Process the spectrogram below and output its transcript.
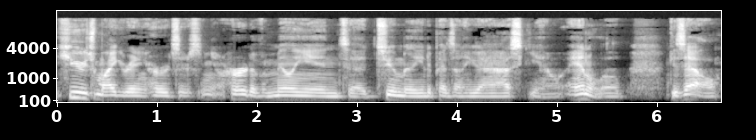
huge migrating herds. There's you know a herd of a million to two million, depends on who you ask. You know, antelope, gazelle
